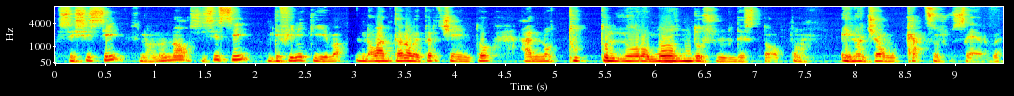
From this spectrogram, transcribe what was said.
sì sì sì no no no sì sì sì in definitiva il 99% hanno tutto il loro mondo sul desktop e non c'è un cazzo sul server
